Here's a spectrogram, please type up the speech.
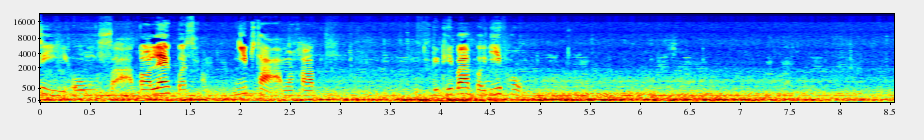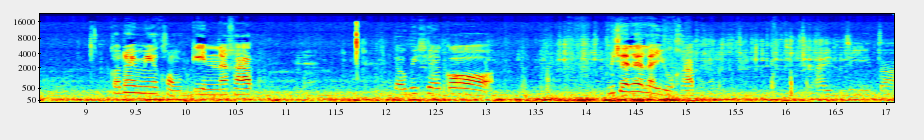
24 องศา ตอนแรกเปิด3 23นะครับ ติดที่บ้านเปิด26ก็ได้มีของกินนะครับแล้วพี่เชื่อก็พี่เชื่อเล่นอะไรอยู่ครับไอจีจ้า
